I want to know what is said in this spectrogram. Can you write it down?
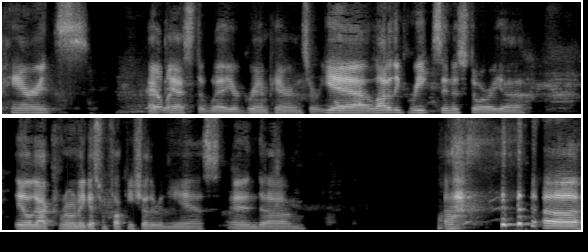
parents have Really? passed away, or grandparents, or yeah, a lot of the Greeks in Astoria, they all got Corona. I guess from fucking each other in the ass, and um, uh, uh,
